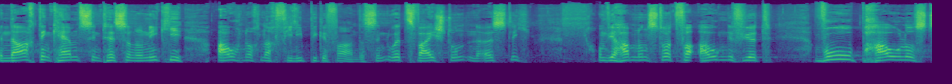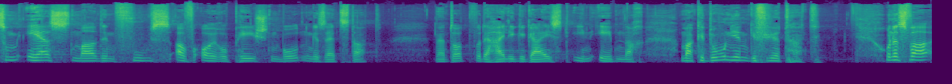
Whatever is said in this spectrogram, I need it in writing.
nach den Camps in Thessaloniki auch noch nach Philippi gefahren. Das sind nur zwei Stunden östlich. Und wir haben uns dort vor Augen geführt, wo Paulus zum ersten Mal den Fuß auf europäischen Boden gesetzt hat. Na, dort, wo der Heilige Geist ihn eben nach Makedonien geführt hat. Und es war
